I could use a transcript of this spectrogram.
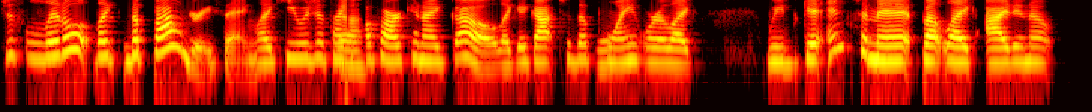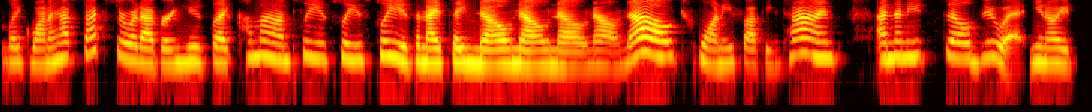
just little like the boundary thing. Like he was just like, Yeah. How far can I go? Like it got to the Yeah. point where like we'd get intimate, but like I didn't like want to have sex or whatever. And he was like, Come on, please, please, please. And I'd say no, no, no, no, no, 20 fucking times. And then he'd still do it. You know, he'd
